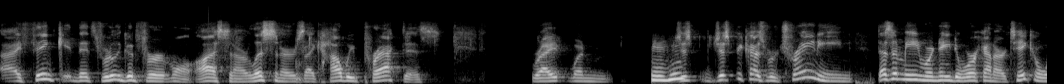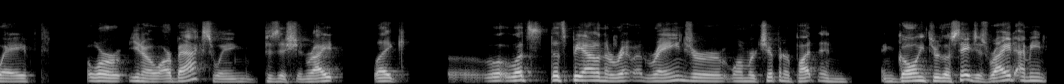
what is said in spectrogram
I think that's really good for well us and our listeners, like how we practice, right? When mm-hmm. just just because we're training doesn't mean we need to work on our takeaway or you know our backswing position, right? Like uh, let's let's be out on the range or when we're chipping or putting and and going through those stages, right? I mean,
